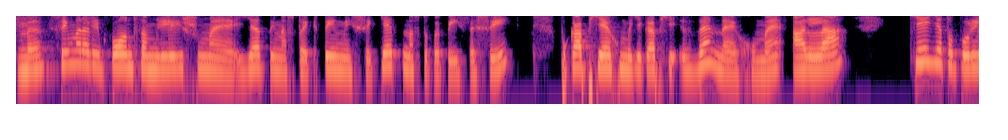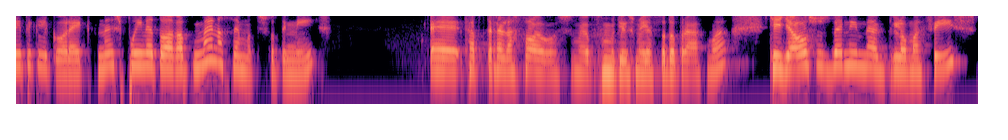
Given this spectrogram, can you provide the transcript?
ναι. Σήμερα λοιπόν θα μιλήσουμε για την αυτοεκτίμηση και την αυτοπεποίθηση, που κάποιοι έχουμε και κάποιοι δεν έχουμε, αλλά και για το political correctness, που είναι το αγαπημένο θέμα της Φωτεινής. Ε, θα τρελαθώ εγώ σήμερα που θα μιλήσουμε για αυτό το πράγμα. Και για όσους δεν είναι αγγλομαθείς,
